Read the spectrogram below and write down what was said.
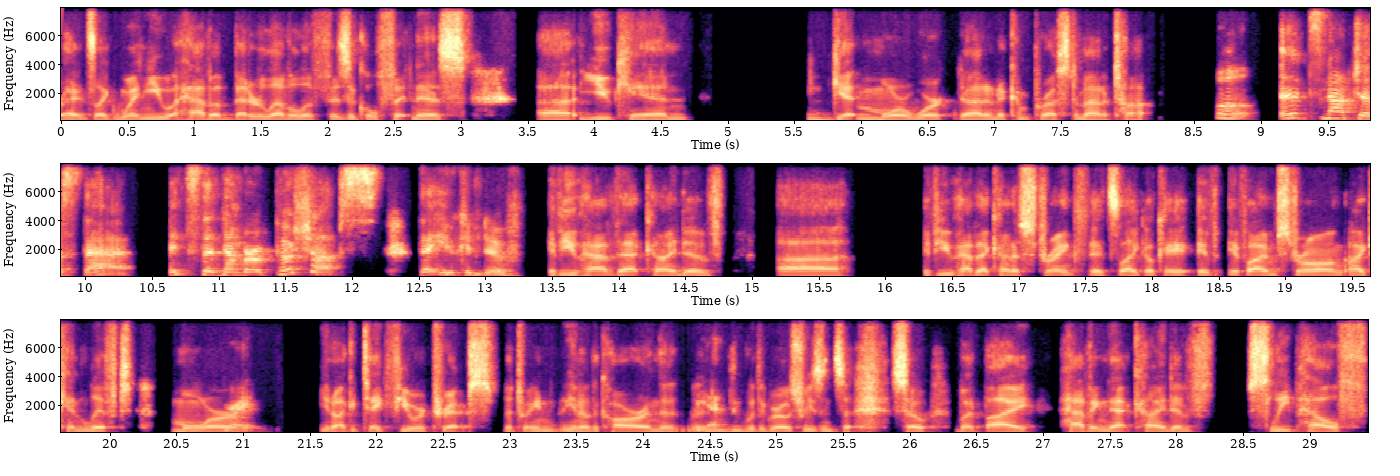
Right. It's like when you have a better level of physical fitness, uh, you can get more work done in a compressed amount of time. Well, it's not just that, it's the number of push ups that you can do. If you have that kind of, uh, if you have that kind of strength, it's like, okay, if, if I'm strong, I can lift more right you know, I could take fewer trips between, you know, the car and the, yeah. with the groceries and so, so, but by having that kind of sleep health,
